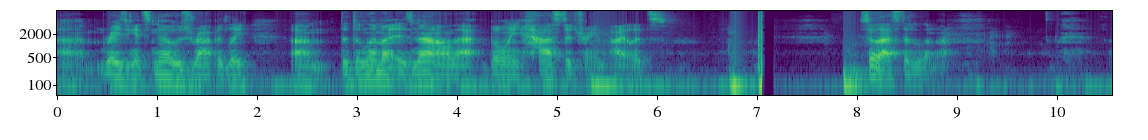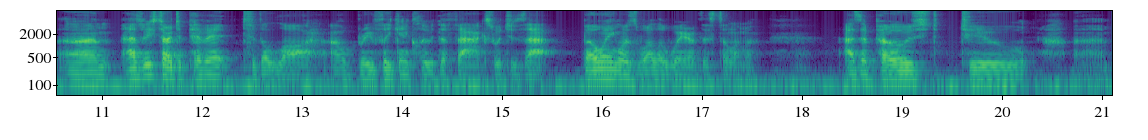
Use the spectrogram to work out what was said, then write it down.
um, raising its nose rapidly, um, the dilemma is now that Boeing has to train pilots. So that's the dilemma. Um, as we start to pivot to the law, I'll briefly conclude the facts, which is that Boeing was well aware of this dilemma. As opposed to um,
